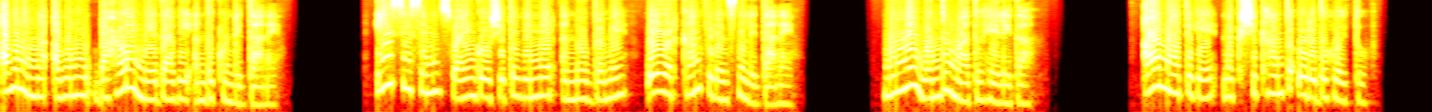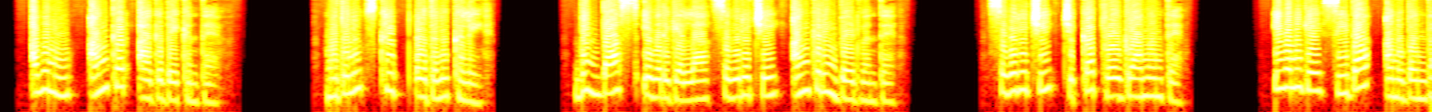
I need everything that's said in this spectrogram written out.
ಅವನನ್ನ ಅವನು ಬಹಳ ಮೇಧಾವಿ ಅಂದುಕೊಂಡಿದ್ದಾನೆ. ಈ ಸೀಸನ್ ಸ್ವಯಂಘೋಷಿತ ವಿನ್ನರ್ ಅನ್ನೋ ಭ್ರಮೆ, ಓವರ್ ಕಾನ್ಫಿಡೆನ್ಸ್ನಲ್ಲಿದ್ದಾನೆ. ಮೊನ್ನೆ ಒಂದು ಮಾತು ಹೇಳಿದ ಆ ಮಾತಿಗೆ ನಕ್ಷಿಕಾಂತ ಉರಿದು ಹೋಯ್ತು. ಅವನು ಆಂಕರ್ ಆಗಬೇಕಂತೆ. ಮೊದಲು ಸ್ಕ್ರಿಪ್ಟ್ ಓದಲು ಕಲಿ. ಬಿಗ್ ಬಾಸ್ ಇವರಿಗೆಲ್ಲ ಸವಿರುಚಿ ಆಂಕರಿಂಗ್ ಬೇಡ್ವಂತೆ. ಸವಿರುಚಿ ಚಿಕ್ಕ ಪ್ರೋಗ್ರಾಂ ಅಂತೆ. ಇವನಿಗೆ ಸೀದಾ ಅನುಬಂಧ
